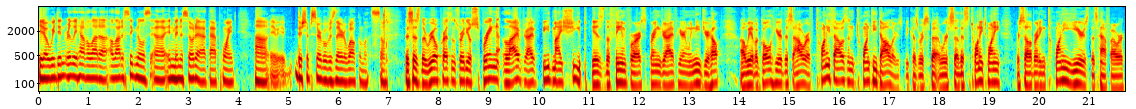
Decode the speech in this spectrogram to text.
you know we didn't really have a lot of a lot of signals uh, in minnesota at that point uh, it- bishop Sirba was there to welcome us so This is the Real Presence Radio Spring Live Drive. Feed My Sheep is the theme for our spring drive here, and we need your help. Uh, we have a goal here this hour of twenty thousand twenty dollars because we're spe- we're so this twenty twenty we're celebrating twenty years this half hour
